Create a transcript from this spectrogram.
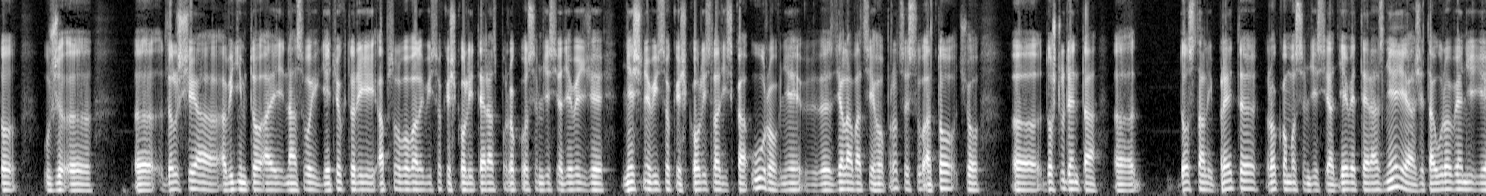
to už e, dlhšie a, a vidím to aj na svojich deťoch, ktorí absolvovali vysoké školy teraz po roku 89, že dnešné vysoké školy z úrovne vzdelávacieho procesu a to, čo e, do študenta e, dostali pred rokom 89, teraz nie je a že tá úroveň je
